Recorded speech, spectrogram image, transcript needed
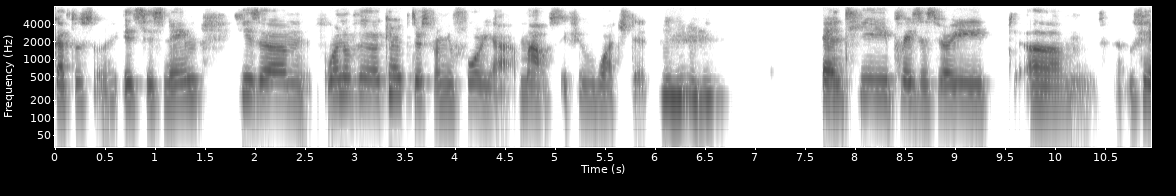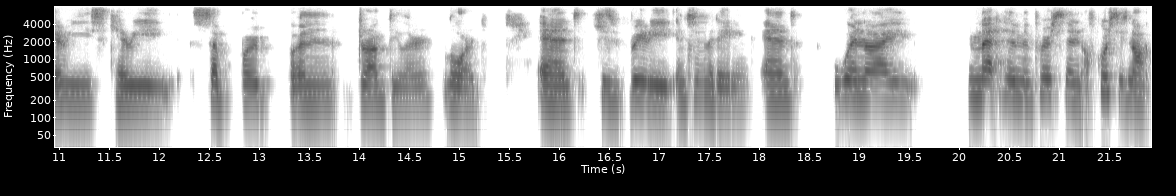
Gattuso is his name. He's um one of the characters from Euphoria, Mouse, if you watched it. Mm-hmm, mm-hmm. And he plays this very um very scary suburban drug dealer lord. And he's really intimidating. And when I met him in person, of course he's not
